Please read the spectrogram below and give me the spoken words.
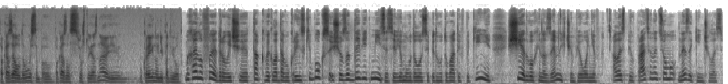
показал удовольствием, по- показывал все, что я знаю, и Украину не подвел. Михайло Федорович е, так викладав український бокс, що за 9 місяців йому вдалося підготувати в Пекіні ще двох іноземних чемпіонів. Але співпраця на цьому не закінчилась.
